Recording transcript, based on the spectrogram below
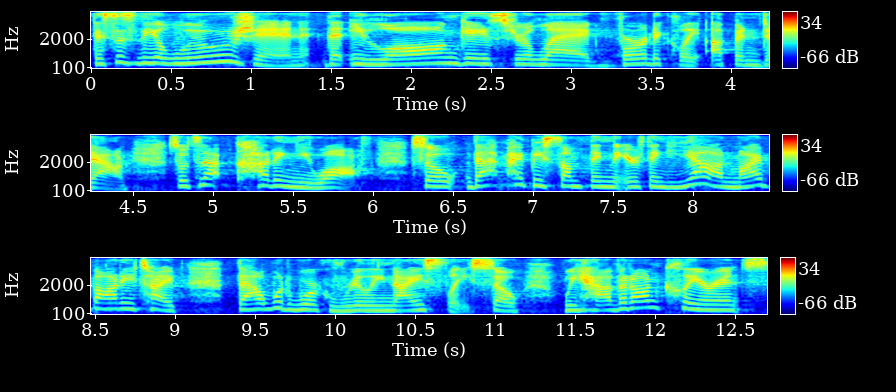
this is the illusion that elongates your leg vertically up and down. So it's not cutting you off. So that might be something that you're thinking, yeah, on my body type, that would work really nicely. So we have it on clearance.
